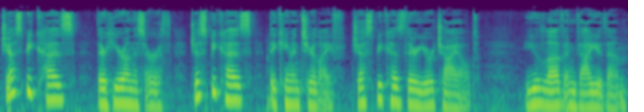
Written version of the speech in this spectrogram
just because they're here on this earth, just because they came into your life, just because they're your child, you love and value them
